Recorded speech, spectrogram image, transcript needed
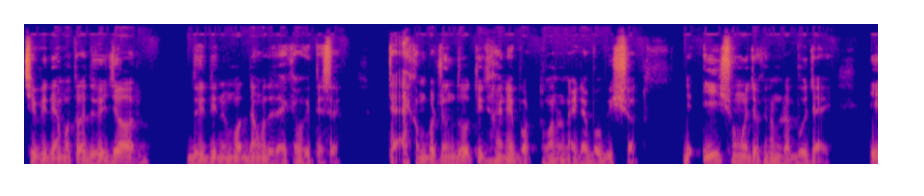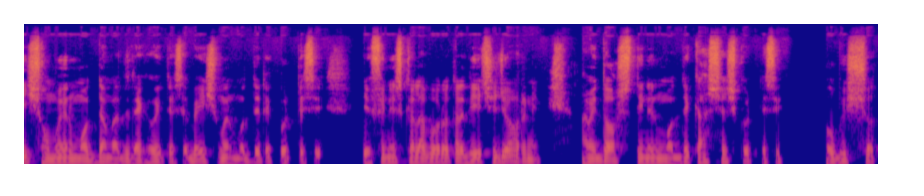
চিবি দেওয়া মাত্রা দুই জ্বর দুই দিনের মধ্যে আমাদের দেখা হইতেছে। এখন পর্যন্ত অতীত হয় নাই, বর্তমানও না এটা ভবিষ্যৎ। যে এই সময় যখন আমরা বোঝাই, এই সময়ের মধ্যে আমাদের দেখা হইতেছে বা এই সময়ের মধ্যে এটা করতেছি, যে ফিনিশ কালাবরও তারা দিয়েছি নেই, আমি দশ দিনের মধ্যে কাজ শেষ করতেছি। ভবিষ্যৎ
